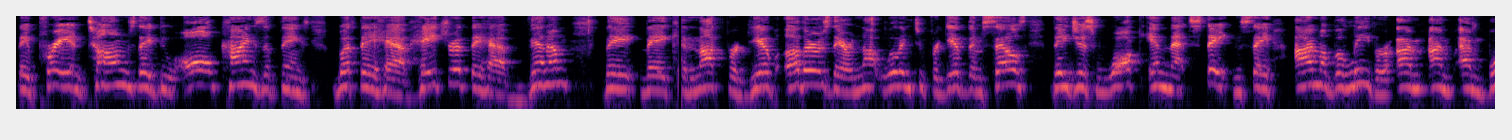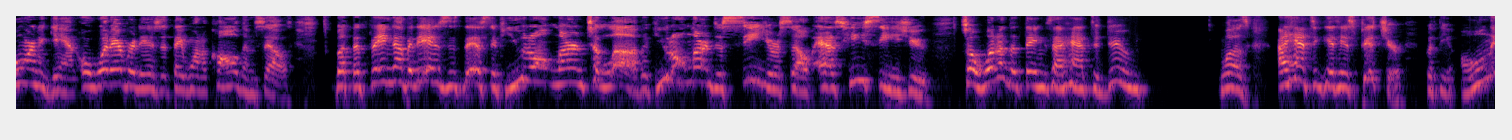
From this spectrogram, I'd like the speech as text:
They pray in tongues. They do all kinds of things, but they have hatred. They have venom. They they cannot forgive others. They are not willing to forgive themselves. They just walk in that state and say, "I'm a believer. I'm I'm I'm born again," or whatever it is that they want to call themselves. But the thing of it is, is this if you don't learn to love, if you don't learn to see yourself as he sees you. So, one of the things I had to do was I had to get his picture, but the only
